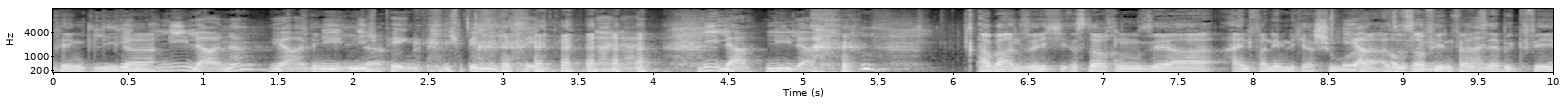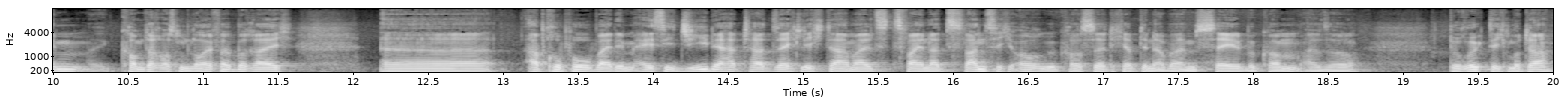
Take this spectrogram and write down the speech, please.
pink-lila. Pink-lila, ne? Ja, Pink nee, lila. nicht pink. Ich bin nicht pink. nein, nein. Lila, lila. Aber an sich ist doch ein sehr einvernehmlicher Schuh. Ja, oder? Also auf ist auf jeden Fall, Fall. sehr bequem, kommt auch aus dem Läuferbereich. Äh, apropos bei dem ACG, der hat tatsächlich damals 220 Euro gekostet. Ich habe den aber im Sale bekommen, also beruhig dich, Mutter.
